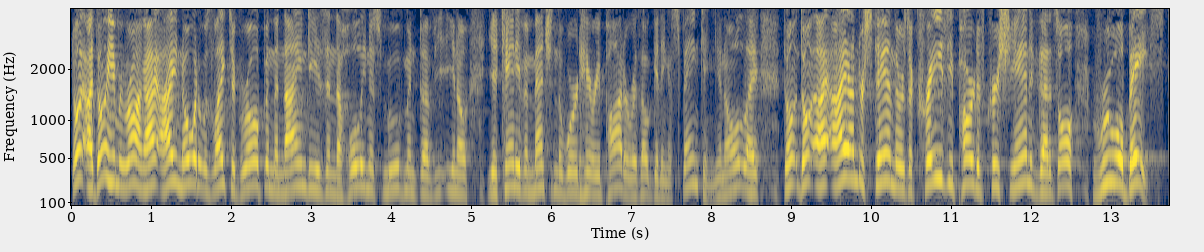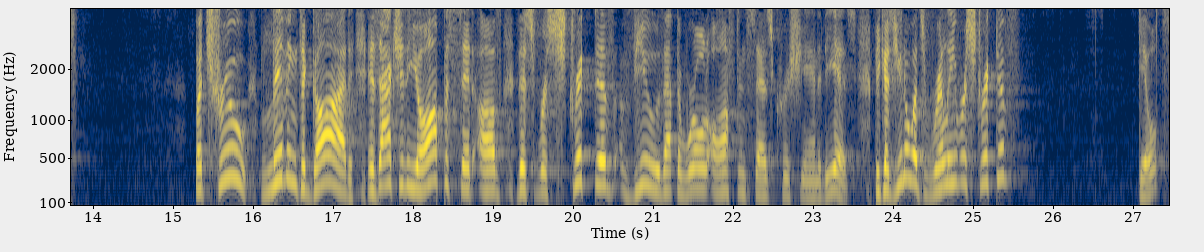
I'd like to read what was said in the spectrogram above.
Don't, uh, don't hear me wrong. I, I know what it was like to grow up in the 90s and the holiness movement of, you know, you can't even mention the word Harry Potter without getting a spanking, you know? Like, don't, don't, I, I understand there's a crazy part of Christianity that it's all rule based. But true living to God is actually the opposite of this restrictive view that the world often says Christianity is. Because you know what's really restrictive? Guilt.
